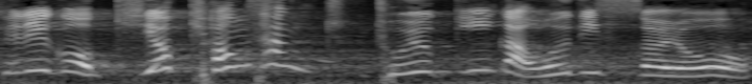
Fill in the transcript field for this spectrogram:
그리고 기억 형상 조율기가 어디 있어요?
